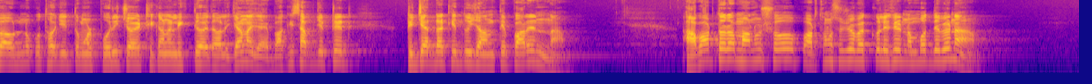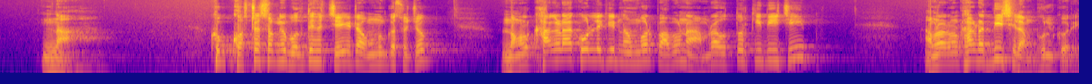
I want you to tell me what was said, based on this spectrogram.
বা অন্য কোথাও যদি তোমার পরিচয়, ঠিকানা লিখতে হয় তাহলে জানা যায়। বাকি সাবজেক্টের টিচাররা কিন্তু জানতে পারেন না। আবার তোরা মানুষও প্রার্থনা সূচক বাক্য লিখে নম্বর দেবে না? না। খুব কষ্টের সঙ্গে বলতে হচ্ছে এটা অনুজ্ঞাসূচক নলখাগড়া করলে কি নম্বর পাবো না? আমরা উত্তর কি দিয়েছি? আমরা নলখাগড়া দিয়েছিলাম ভুল করে।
